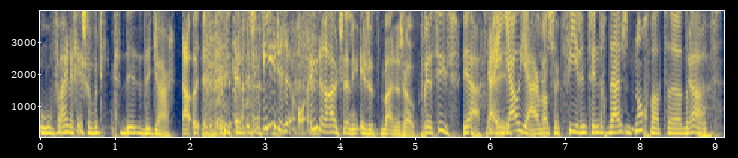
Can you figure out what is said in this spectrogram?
hoe weinig is er verdiend dit, dit jaar? Nou, Het, het is iedere, iedere uitzending is het bijna zo. Precies, ja. ja, in jouw jaar was het 24.000 nog wat, eh, de Ja. pot.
